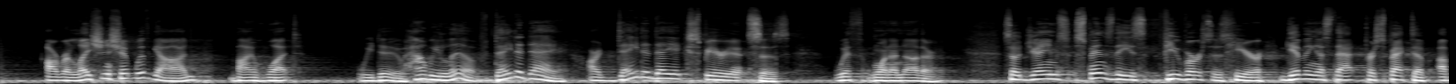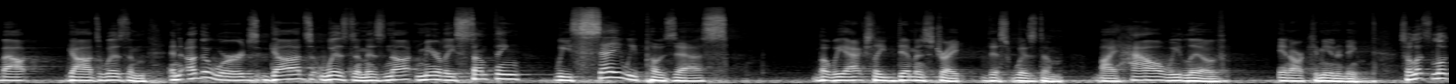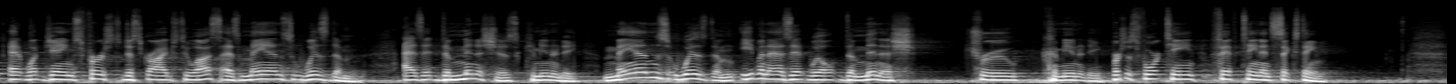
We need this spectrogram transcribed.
our relationship with God, by what we do, how we live day to day, our day to day experiences with one another. So, James spends these few verses here giving us that perspective about God's wisdom. In other words, God's wisdom is not merely something we say we possess, but we actually demonstrate this wisdom by how we live in our community. So let's look at what James first describes to us as man's wisdom as it diminishes community. Man's wisdom, even as it will diminish true community. Verses 14, 15, and 16.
